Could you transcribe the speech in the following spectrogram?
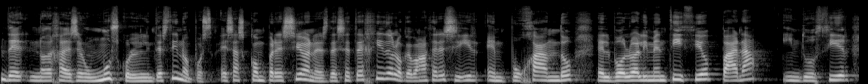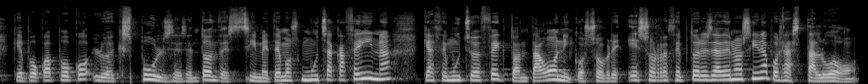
de, no deja de ser un músculo en el intestino, pues esas compresiones de ese tejido lo que van a hacer es ir empujando el bolo alimenticio para inducir que poco a poco lo expulses. Entonces, si metemos mucha cafeína, que hace mucho efecto antagónico sobre esos receptores de adenosina, pues hasta luego.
